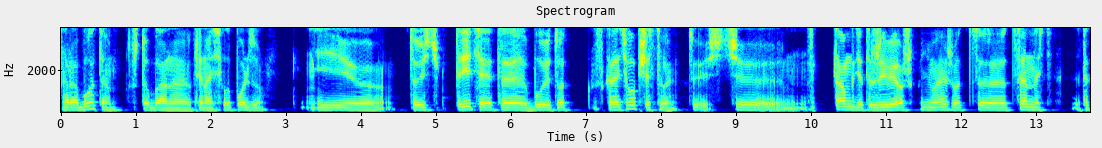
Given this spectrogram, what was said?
работа, чтобы она приносила пользу. И, э, то есть, третье, это будет, вот, сказать, общество. То есть, э, там, где ты живешь, понимаешь, вот э, ценность. Это,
